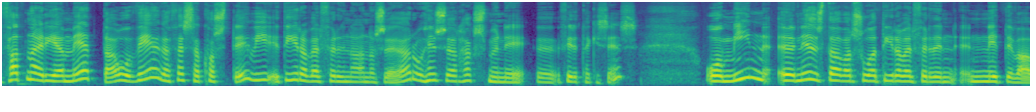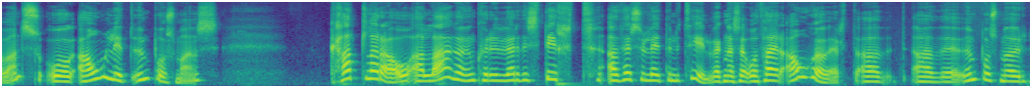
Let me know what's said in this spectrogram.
þarna er ég að meta og vega þessa kosti, dýravelferðina annars vegar og hins vegar hagsmunni uh, fyrirtækisins og mín uh, niðurstað var svo að dýravelferðin niti vafans og álit umbósmanns kallar á að laga umhverju verði styrt að þessu leitinu til vegna þess að og það er áhugavert að, að umbósmaður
